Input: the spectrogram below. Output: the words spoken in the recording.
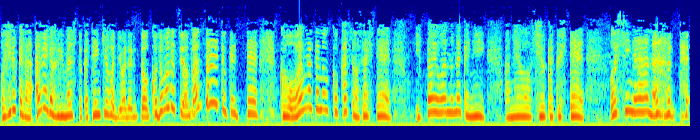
お昼から雨が降りますとか天気予報で言われると、子供たちは万歳とか言って、こう、お椀型のこう傘を差して、いっぱいお椀の中に飴を収穫して、美味しいなーなんて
